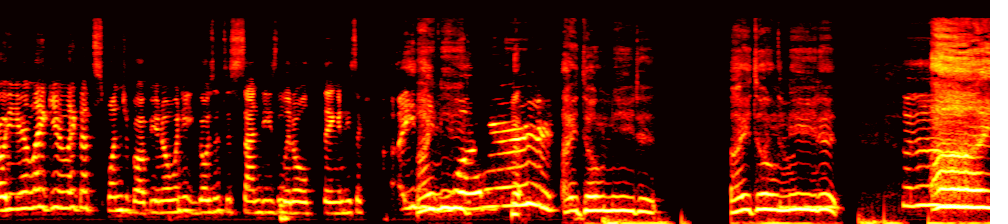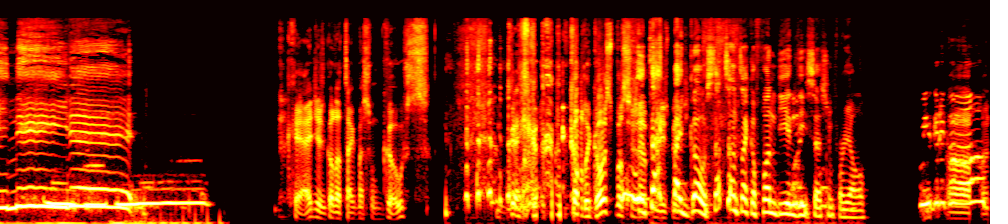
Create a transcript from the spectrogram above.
Bro, you're like you're like that SpongeBob, you know, when he goes into Sandy's little thing and he's like, I need, I need- water. i don't need it i don't need it I need it. Okay, I just got attacked by some ghosts. Okay, Call the Ghostbusters. Ooh, up, please, attacked by bitch. ghosts. That sounds like a fun D and D session for y'all. We're gonna call Oh,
